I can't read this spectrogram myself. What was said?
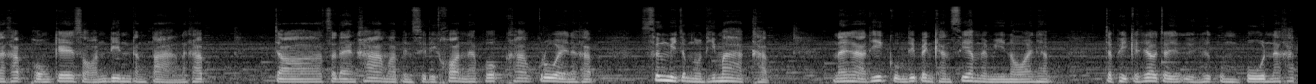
นะครับผงเกสรดินต่างๆนะครับ จะแสดงค่ามาเป็นซิลิคอนนะพวกข้าวกล้วยนะครับ ซึ่งมีจำนวนที่มากครับ ในขณะที่กลุ่มที่เป็นแคลเซียมเนี่ยมีน้อยนะครับ จะผิดกับที่เราเจออย่างอื่นคือกลุ่มปูนนะครับ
